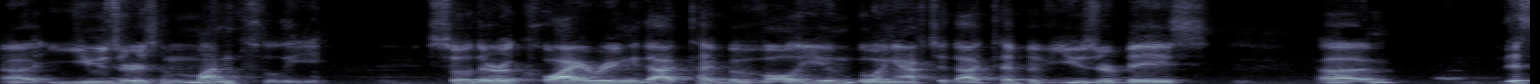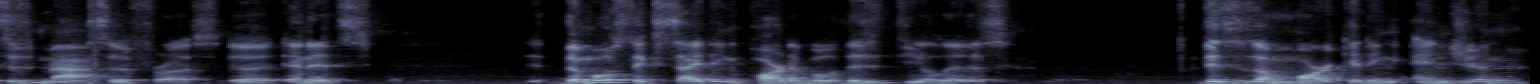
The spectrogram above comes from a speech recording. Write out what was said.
uh, users monthly. So they're acquiring that type of volume, going after that type of user base. Um, this is massive for us. Uh, and it's the most exciting part about this deal is this is a marketing engine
